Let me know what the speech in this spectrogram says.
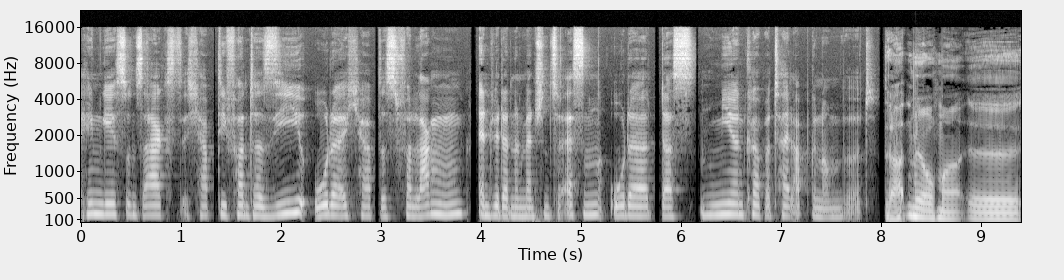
hingehst und sagst, ich habe die Fantasie oder ich habe das Verlangen, entweder einen Menschen zu essen oder dass mir ein Körperteil abgenommen wird. Da hatten wir auch mal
